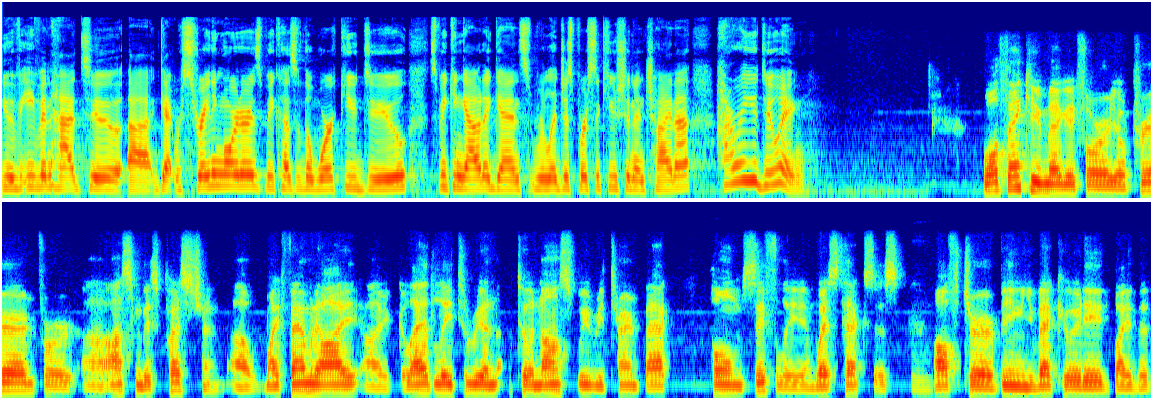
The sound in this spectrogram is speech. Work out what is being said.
You've even had to uh, get restraining orders because of the work you do, speaking out against religious persecution in China. How are you doing? Well, thank you, Maggie, for your prayer and for uh, asking this question. Uh, my family and I are gladly to, re- to announce we returned back home safely in West Texas mm. after being evacuated by the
